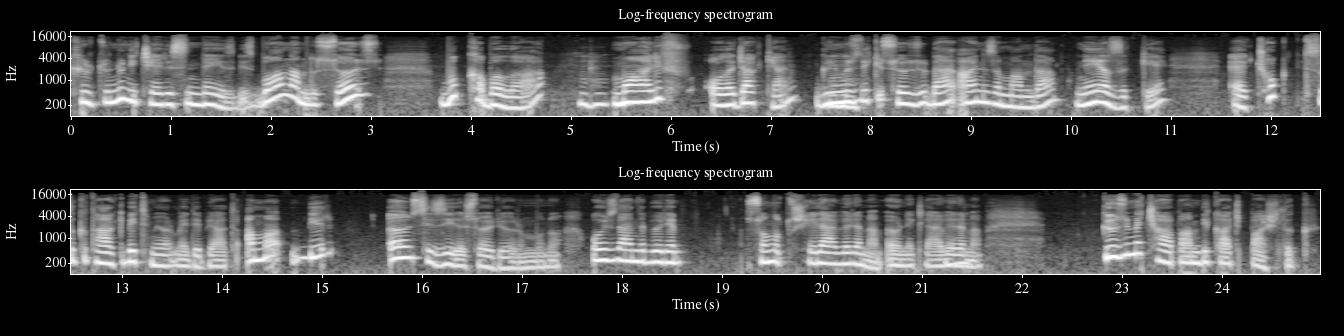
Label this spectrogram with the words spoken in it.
kültürünün içerisindeyiz biz. Bu anlamda söz bu kabalığa Hı-hı. muhalif olacakken günümüzdeki Hı-hı. sözü ben aynı zamanda ne yazık ki e, çok sıkı takip etmiyorum edebiyatı ama bir ön seziyle söylüyorum bunu. O yüzden de böyle somut şeyler veremem, örnekler veremem. Hı. Gözüme çarpan birkaç başlık,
